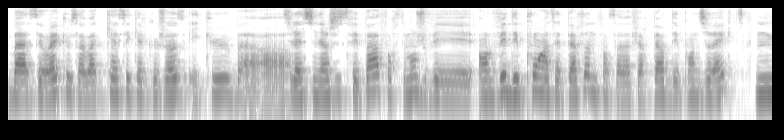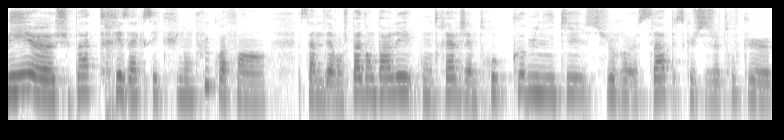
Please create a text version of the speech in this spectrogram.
bah c'est vrai que ça va casser quelque chose et que bah si la synergie se fait pas, forcément je vais enlever des points à cette personne, enfin ça va faire perdre des points directs, mais euh, je suis pas très axée cul non plus quoi, enfin ça me dérange pas d'en parler, au contraire, j'aime trop communiquer sur euh, ça parce que je trouve que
